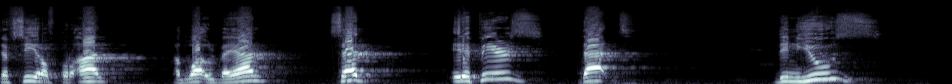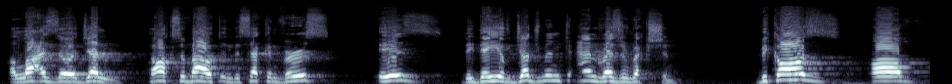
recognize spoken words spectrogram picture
tafsir of Quran, Adwa al-Bayan, said, it appears that the news Allah Azza wa Jal talks about in the second verse is the day of judgment and resurrection. Because of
